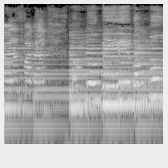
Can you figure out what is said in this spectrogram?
That's my. Bumblebee, bumblebee,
